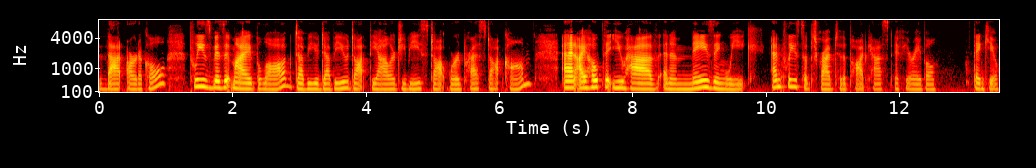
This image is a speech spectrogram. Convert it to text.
that article, please visit my blog, www.theallergybeast.wordpress.com. And I hope that you have an amazing week. And please subscribe to the podcast if you're able. Thank you.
